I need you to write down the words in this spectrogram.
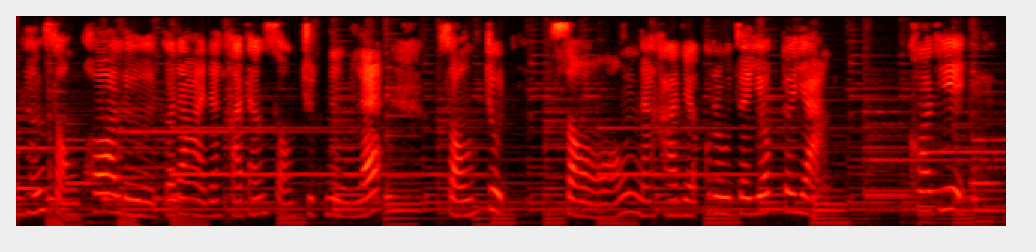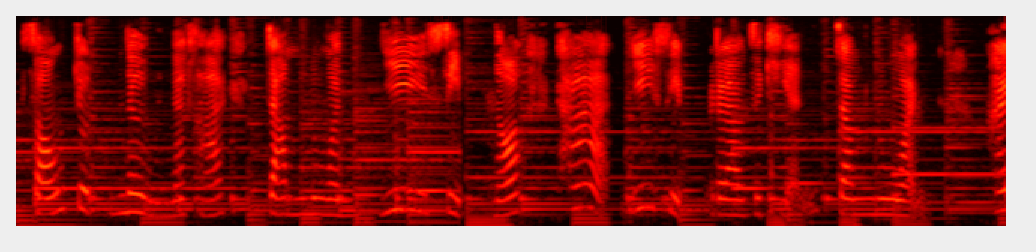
ำทั้ง 2 ข้อเลยก็ได้นะคะ ทั้ง 2.1 และ 2.2 นะคะ เดี๋ยวครูจะยกตัวอย่างข้อที่ 2.1 นะคะจำนวน 20 เนาะ ถ้า 20 เราจะเขียนจำนวนให้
